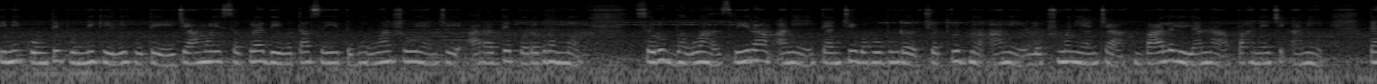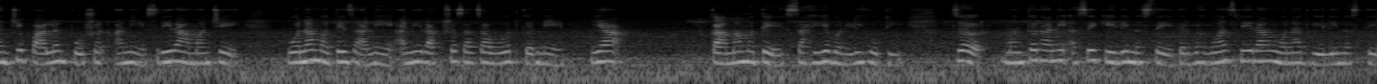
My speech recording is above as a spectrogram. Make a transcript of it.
तिने कोणते पुण्य केले होते? ज्यामुळे सगळ्या देवतासहित भगवान शिव यांचे आराध्य परब्रह्म स्वरूप भगवान श्रीराम आणि त्यांचे भाऊ भरत शत्रुघ्न आणि लक्ष्मण यांच्या बाललीलांना पाहण्याचे आणि त्यांचे पालन पोषण आणि श्रीरामांचे वनामध्ये जाणे आणि राक्षसाचा वध करणे या कामामध्ये सहाय्य बनली होती. जर मंथराने असे केले नसते तर भगवान श्रीराम वनात गेले नसते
